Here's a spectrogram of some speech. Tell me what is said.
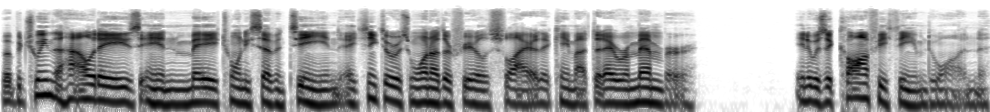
But between the holidays and May 2017, I think there was one other Fearless Flyer that came out that I remember. And it was a coffee themed one.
